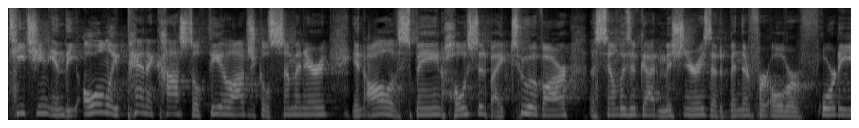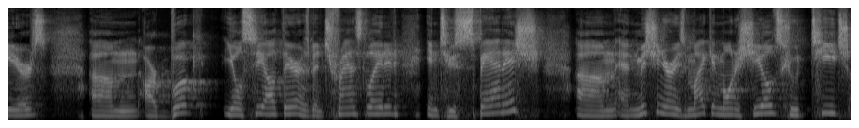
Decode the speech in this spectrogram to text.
teaching in the only Pentecostal theological seminary in all of Spain, hosted by two of our Assemblies of God missionaries that have been there for over 40 years. Um, our book, you'll see out there, has been translated into Spanish. Um, and missionaries Mike and Mona Shields, who teach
